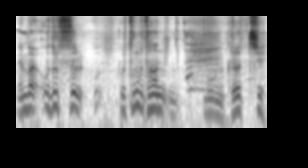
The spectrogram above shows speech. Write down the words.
왼발 오들슬, 울퉁불퉁한 부분. 그렇지.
